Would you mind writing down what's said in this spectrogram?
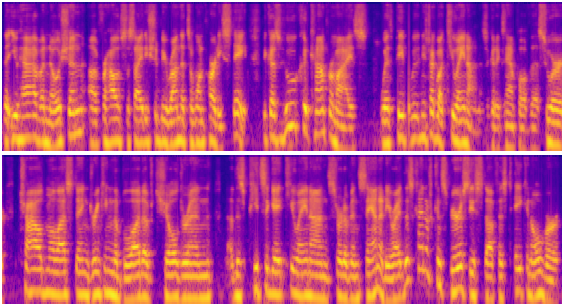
that you have a notion uh, for how society should be run that's a one party state. Because who could compromise with people. When you talk about QAnon is a good example of this, who are child molesting, drinking the blood of children, uh, this Pizzagate QAnon sort of insanity, right? This kind of conspiracy stuff has taken over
